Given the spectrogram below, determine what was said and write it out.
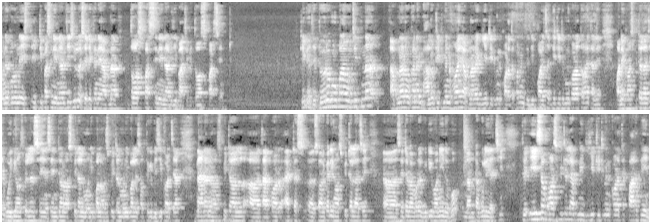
মনে করুন এইট্টি পার্সেন্ট এনার্জি ছিল সেটাখানে আপনার দশ পার্সেন্ট এনার্জি বাঁচবে, দশ পার্সেন্ট ঠিক আছে? তো ওরকম করা উচিত না। আপনার ওখানে ভালো ট্রিটমেন্ট হয়, আপনারা গিয়ে ট্রিটমেন্ট করাতে পারেন। যদি পয়সা দিয়ে ট্রিটমেন্ট করাতে হয়, তাহলে অনেক হসপিটাল আছে, Baidya hospital Saint John hospital Manipal hospital মণিপালে সব থেকে বেশি খরচা। নারায়ণ হসপিটাল তারপর একটা সরকারি হসপিটাল আছে সেটার ব্যাপারে ভিডিও বানিয়ে দেবো, নামটা বলে যাচ্ছি। তো এই সব হসপিটালে আপনি গিয়ে ট্রিটমেন্ট করাতে পারবেন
